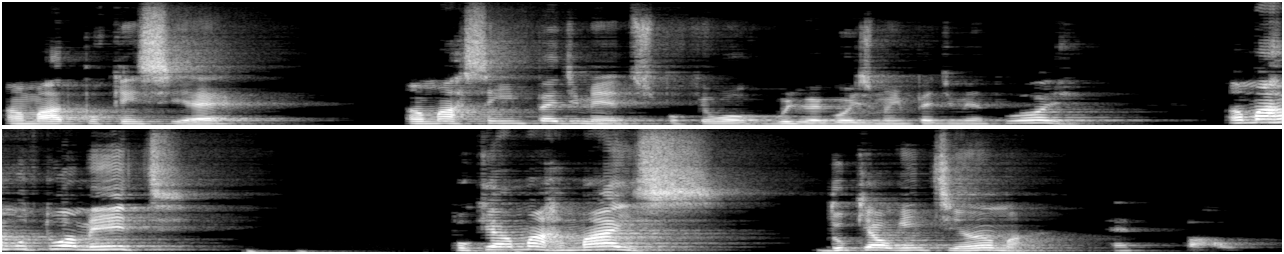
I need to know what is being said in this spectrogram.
amado por quem se é, amar sem impedimentos, porque o orgulho e o egoísmo é impedimento hoje. Amar mutuamente, porque amar mais do que alguém te ama é pau.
